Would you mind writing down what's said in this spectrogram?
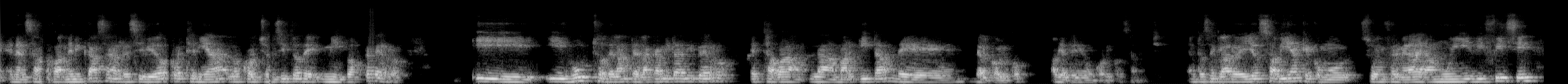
en el San Juan de mi casa, en el recibidor, pues tenía los colchoncitos de mis dos perros. Y, y justo delante de la camita de mi perro estaba la marquita de, del cólico había tenido un cólico esa noche. Entonces, claro, ellos sabían que como su enfermedad era muy difícil,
